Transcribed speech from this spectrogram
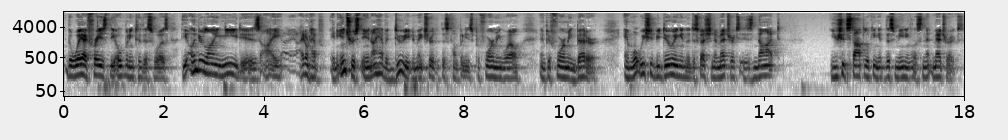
the way I phrased the opening to this was the underlying need is I, I don't have an interest in, I have a duty to make sure that this company is performing well and performing better. And what we should be doing in the discussion of metrics is not, you should stop looking at this meaningless net metrics,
